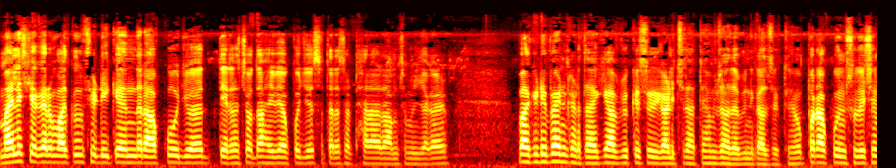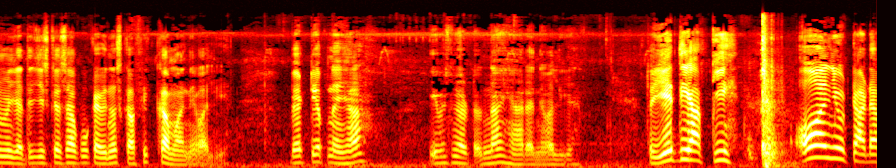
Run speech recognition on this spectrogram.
माइलेज की अगर मैं बात करूँ सिटी के अंदर आपको जो है तेरह से चौदह हाईवे आपको जो है सत्रह से अठारह आराम से मिल जाएगा। बाकी डिपेंड करता है कि आप जो किस गाड़ी चलाते हैं, हम ज़्यादा भी निकाल सकते हैं। ऊपर आपको इंसुलेशन मिल जाती है, जिसके से आपको कैबिनस काफ़ी कम आने वाली है। बैटरी अपना यहाँ ना यहाँ रहने वाली है। तो ये थी आपकी all new Tata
